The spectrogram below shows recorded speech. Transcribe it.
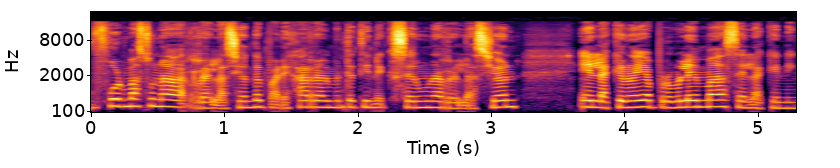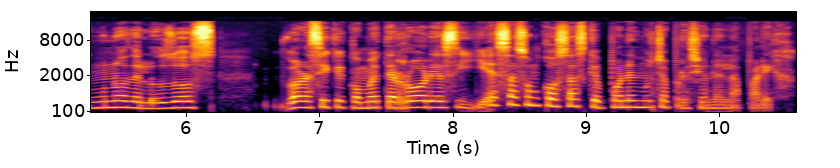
formas una relación de pareja realmente tiene que ser una relación en la que no haya problemas, en la que ninguno de los dos ahora sí que comete errores y esas son cosas que ponen mucha presión en la pareja.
